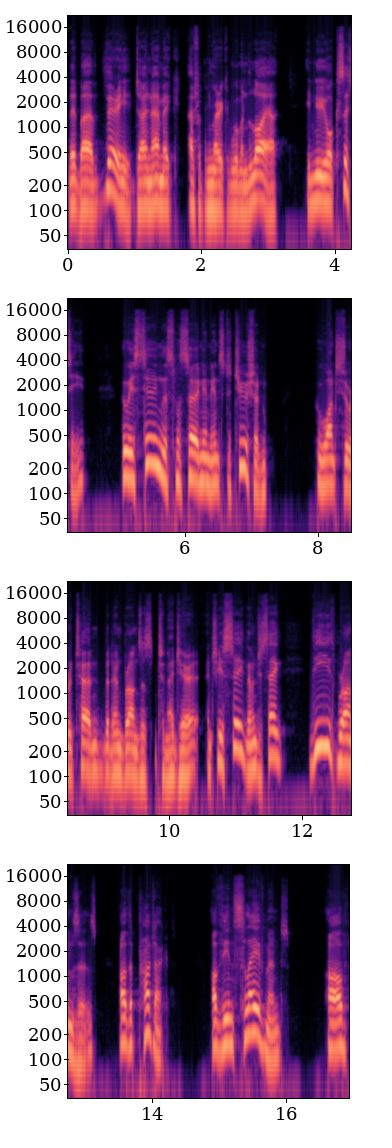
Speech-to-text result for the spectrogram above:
led by a very dynamic African American woman lawyer in New York City, who is suing the Smithsonian Institution, who wants to return Benin bronzes to Nigeria. And she's suing them, and she's saying these bronzes are the product of the enslavement of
